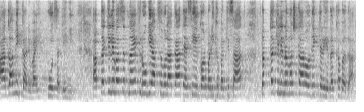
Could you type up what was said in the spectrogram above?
आगामी कार्रवाई हो सकेगी। अब तक के लिए बस इतना ही। फिर होगी आपसे मुलाकात ऐसी एक और बड़ी खबर के साथ। तब तक के लिए नमस्कार और देखते रहिए द खबरदार।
